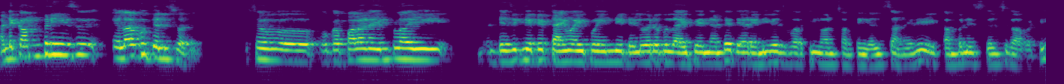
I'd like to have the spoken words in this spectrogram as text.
అంటే కంపెనీస్ ఎలాగో తెలుసు అది. సో ఒక పలానా ఎంప్లాయీ డెసిగ్నేటెడ్ టైం అయిపోయింది డెలివరబుల్ అయిపోయింది అంటే they are anyways working on something else అనేది కంపెనీస్ తెలుసు కాబట్టి.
